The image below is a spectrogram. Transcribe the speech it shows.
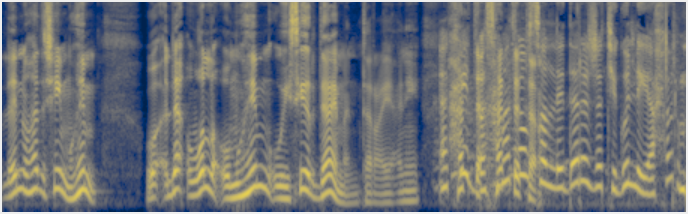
لأنه هذا شيء مهم. و- لا والله ومهم ويصير دائما ترى يعني أكيد حتى- بس ما حتى ترى. توصل لدرجة يقول لي يا حرم.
